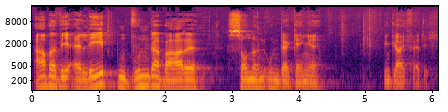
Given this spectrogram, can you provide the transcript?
Aber wir erlebten wunderbare Sonnenuntergänge. Bin gleich fertig.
